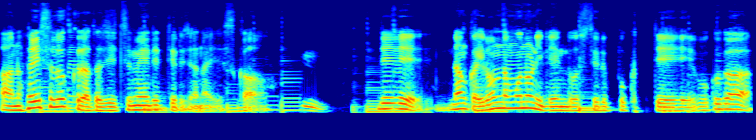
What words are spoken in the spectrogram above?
あの、Facebook だと実名出てるじゃないですか。うん。で、なんかいろんなものに連動してるっぽくて、僕が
